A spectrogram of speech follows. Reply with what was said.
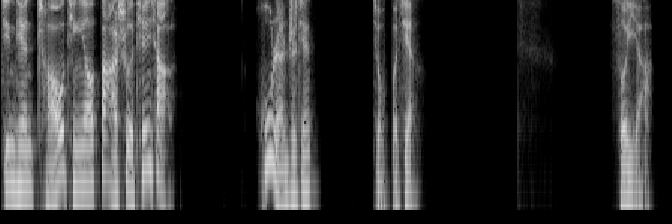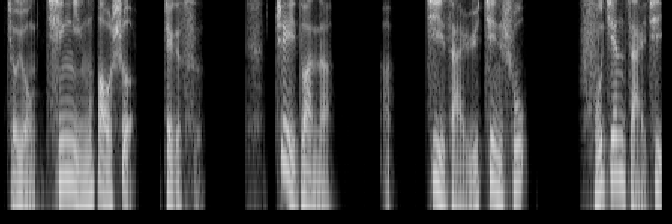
今天朝廷要大赦天下了。”忽然之间就不见了。所以啊，就用“轻盈报社”这个词。这一段呢，啊，记载于《晋书·苻坚载记》。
